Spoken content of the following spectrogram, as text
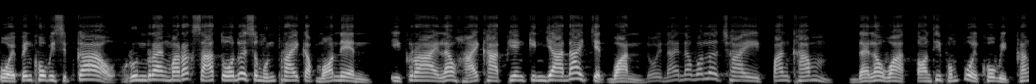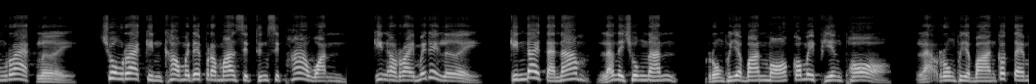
ป่วยเป็นโควิด -19 รุนแรงมารักษาตัวด้วยสมุนไพรกับหมอเนน อีกรายแล้วหายขาดเพียงกินยาได้ 7 วัน โดยนายนวเลิศชัย ปานคำได้เล่าว่าตอนที่ผมป่วยโควิด ครั้งแรกเลย ช่วงแรกกินข้าวไม่ได้ประมาณ 10-15 วัน กินอะไรไม่ได้เลย กินได้แต่น้ำแล้วในช่วงนั้น โรงพยาบาลหมอก็ไม่เพียงพอ และโรงพยาบาลก็เต็ม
